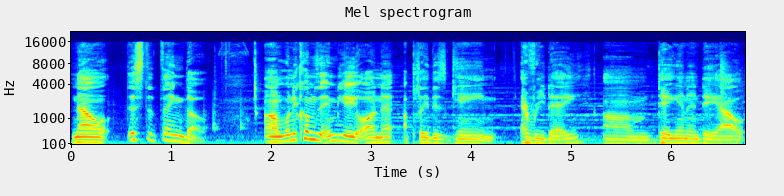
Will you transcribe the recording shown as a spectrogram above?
Now, this is the thing though. Um, when it comes to NBA All Net, I play this game every day, um, day in and day out.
